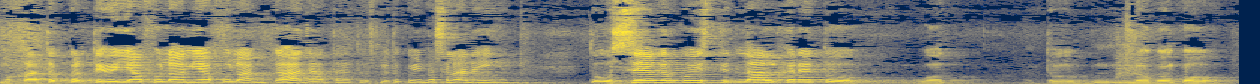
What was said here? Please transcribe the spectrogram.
مخاطب کرتے ہوئے یا فلان یا فلان کہا جاتا ہے تو اس میں تو کوئی مسئلہ نہیں ہے۔ تو اس سے اگر کوئی استدلال کرے تو وہ تو لوگوں کو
